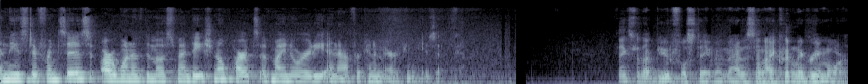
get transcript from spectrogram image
And these differences are one of the most foundational parts of minority and African American music. Thanks for that beautiful statement, Madison. I couldn't agree more.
